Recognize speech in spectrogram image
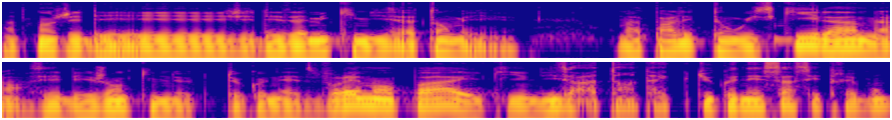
maintenant j'ai des, j'ai des amis qui me disent Attends, mais on m'a parlé de ton whisky là, mais alors c'est des gens qui ne te connaissent vraiment pas et qui me disent attends tu connais ça c'est très bon.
